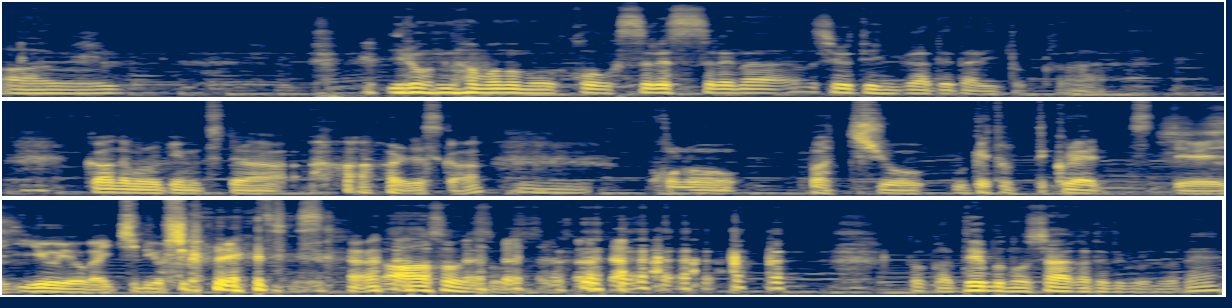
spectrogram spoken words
あの、いろんなものの、こう、スレスレなシューティングが出たりとか。ガンダムのゲームっつったら、あれですか？うんこのバッジを受け取ってくれっつって、猶予が1秒しかないやつですかああ、そうです、そうです。とか、デブのシャアが出てくるよね。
